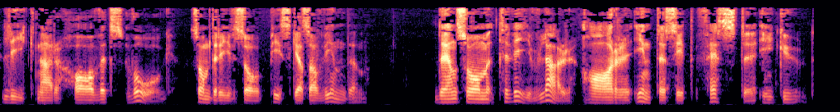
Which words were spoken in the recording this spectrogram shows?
liknar havets våg som drivs och piskas av vinden. Den som tvivlar har inte sitt fäste i Gud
